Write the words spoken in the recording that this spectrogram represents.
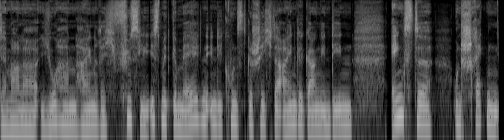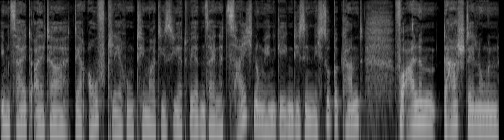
der Maler Johann Heinrich Füßli ist mit Gemälden in die Kunstgeschichte eingegangen, in denen Ängste und Schrecken im Zeitalter der Aufklärung thematisiert werden. Seine Zeichnungen hingegen, die sind nicht so bekannt. Vor allem Darstellungen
